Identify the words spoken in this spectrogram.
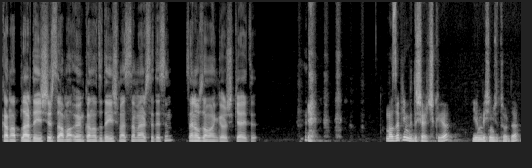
kanatlar değişirse ama ön kanadı değişmezse Mercedes'in sen o zaman gör şikayeti. Mazepin bir dışarı çıkıyor. 25. turda.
